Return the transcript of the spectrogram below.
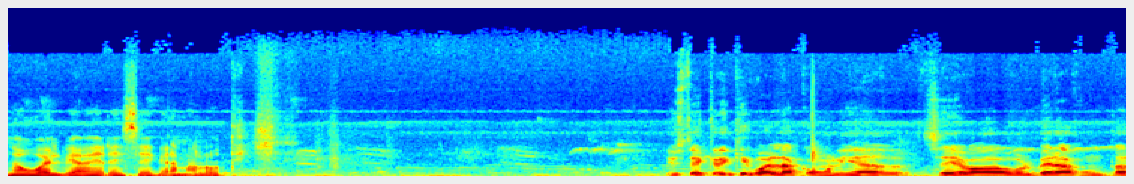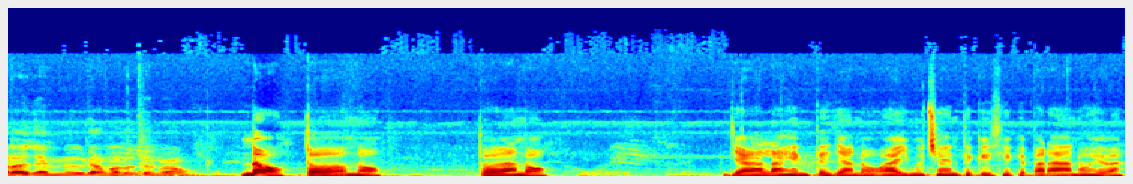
No vuelve a ver ese Gramalote. ¿Y usted cree que igual la comunidad se va a volver a juntar allá en el Gramalote nuevo? No, todo no. Toda no. Ya la gente ya no. Hay mucha gente que dice que para no se va.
